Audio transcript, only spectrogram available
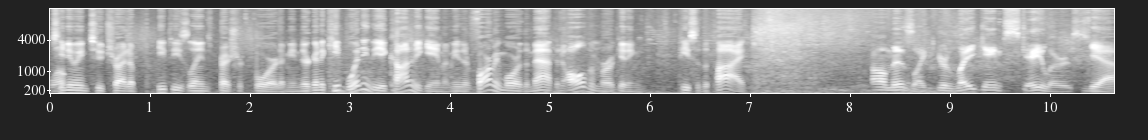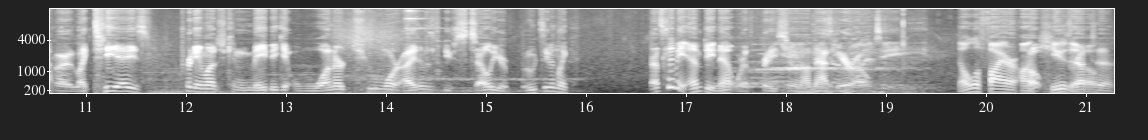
Continuing to try to keep these lanes pressured forward. I mean, they're going to keep winning the economy game. I mean, they're farming more of the map, and all of them are getting a piece of the pie. problem is like your late game scalers. Yeah. Or like TAs pretty much can maybe get one or two more items if you sell your boots. Even like that's gonna be empty net worth pretty soon on that hero. Nullifier on oh, Q, though,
